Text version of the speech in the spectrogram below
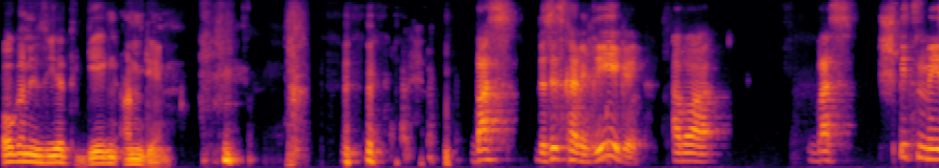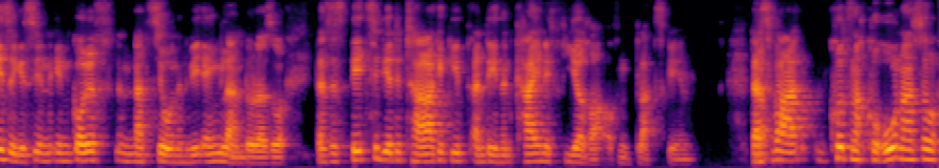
organisiert gegen angehen. was, das ist keine Regel, aber was Spitzenmäßiges in, in Golfnationen wie England oder so, dass es dezidierte Tage gibt, an denen keine Vierer auf den Platz gehen. Das ja. war kurz nach Corona so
